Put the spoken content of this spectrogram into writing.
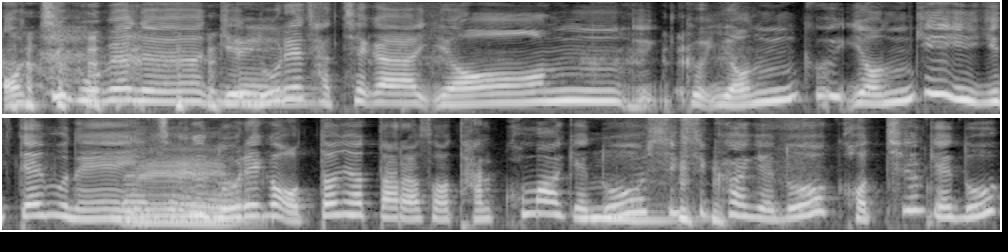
어찌 보면은 네. 노래 자체가 연, 그 연, 그 연기이기 때문에 맞아요. 그 노래가 어떠냐에 따라서 달콤하게도 음. 씩씩하게도 거칠게도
